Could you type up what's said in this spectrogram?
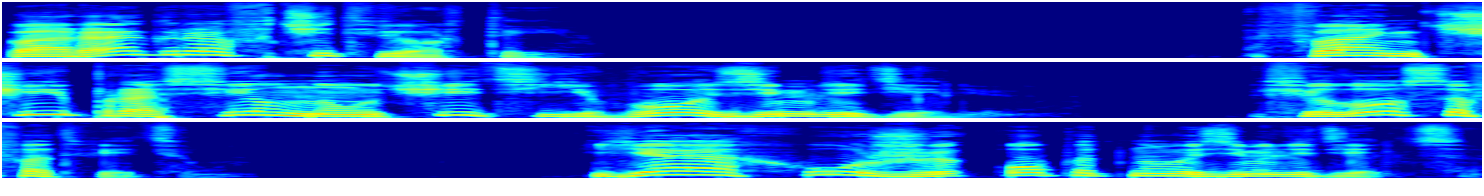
Параграф 4. Фан Чи просил научить его земледелию. Философ ответил, «Я хуже опытного земледельца.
